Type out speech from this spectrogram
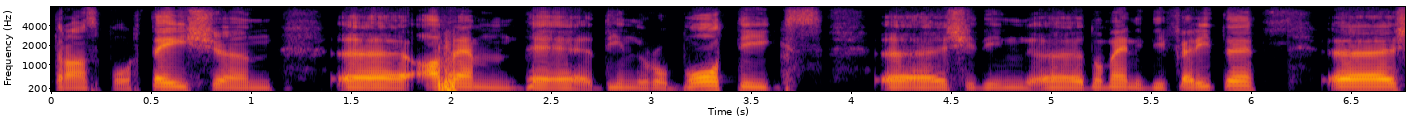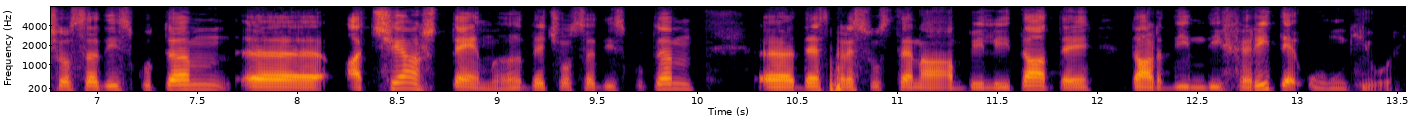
transportation, avem de, din robotics și din domenii diferite și o să discutăm aceeași temă, deci o să discutăm despre sustenabilitate, dar din diferite unghiuri.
